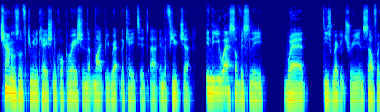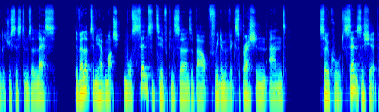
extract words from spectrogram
channels of communication and cooperation that might be replicated uh, in the future in the US, obviously, where these regulatory and self regulatory systems are less developed and you have much more sensitive concerns about freedom of expression and so called censorship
